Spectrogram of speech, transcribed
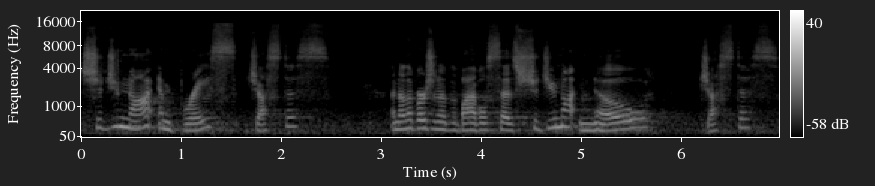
should you not embrace justice? Another version of the Bible says, Should you not know justice?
